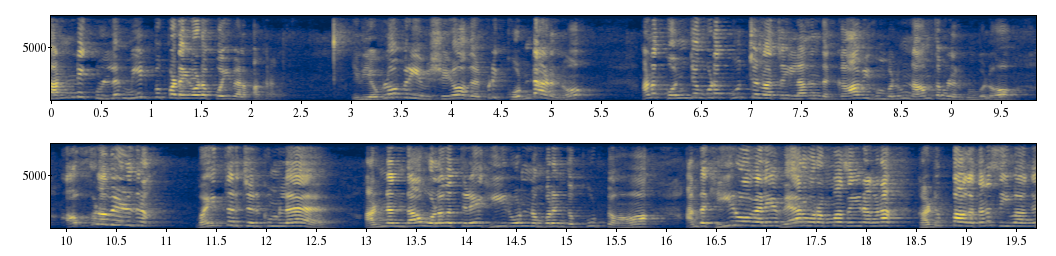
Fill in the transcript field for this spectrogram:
தண்ணிக்குள்ள மீட்பு படையோட போய் வேலை பார்க்குறாங்க. இது எவ்வளோ பெரிய விஷயம் அதை எப்படி கொண்டாடணும்? ஆனால் கொஞ்சம் கூட கூச்ச நாச்சம் இல்லாத இந்த காவி கும்பலும் நாம் தமிழர் கும்பலும் அவ்வளவு எழுதுறான். வைத்தறிச்சு இருக்கும்ல? அண்ணன் தான் உலகத்திலே ஹீரோன்னு நம்புற இந்த கூட்டம். அந்த ஹீரோ வேலையை வேற ஒரு அம்மா செய்கிறாங்கன்னா கடுப்பாகத்தானே செய்வாங்க.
